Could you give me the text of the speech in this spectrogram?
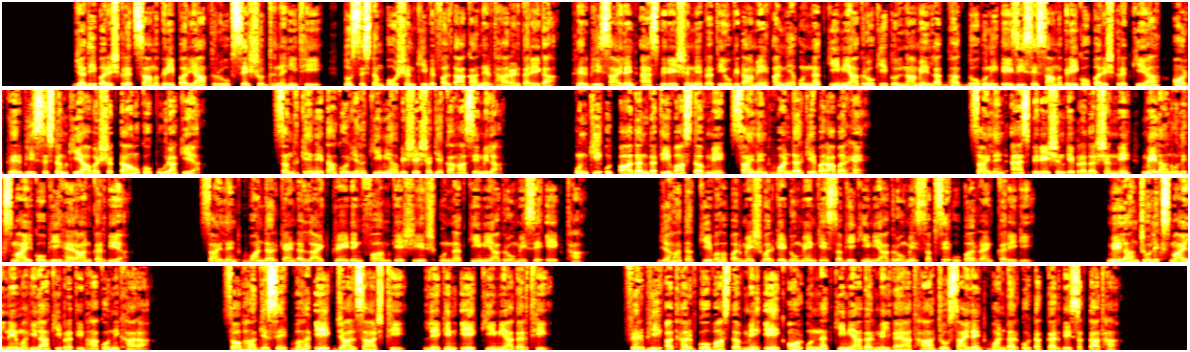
यदि परिष्कृत सामग्री पर्याप्त रूप से शुद्ध नहीं थी तो सिस्टम पोषण की विफलता का निर्धारण करेगा। फिर भी साइलेंट एस्पिरेशन ने प्रतियोगिता में अन्य उन्नत कीमियाग्रों की तुलना में लगभग दोगुनी तेज़ी से सामग्री को परिष्कृत किया और फिर भी सिस्टम की आवश्यकताओं को पूरा किया। संघ के नेता को यह कीमिया विशेषज्ञ कहाँ से मिला? उनकी उत्पादन गति वास्तव में साइलेंट वंडर के बराबर है। साइलेंट एस्पिरेशन के प्रदर्शन ने मेलानोलिक स्माइल को भी हैरान कर दिया। Silent wonder candle light trading firm के शीर्ष उन्नत कीमियाग्रों में से एक था। यहाँ तक कि वह परमेश्वर के डोमेन के सभी कीमियाग्रों में सबसे ऊपर रैंक करेगी। मेलांचोलिक स्माइल ने महिला की प्रतिभा को निखारा। सौभाग्य से वह एक जालसाज थी, लेकिन एक कीमियागर थी। फिर भी अथर्व को वास्तव में एक और उन्नत कीमियागर मिल गया था जो साइलेंट वंडर को टक्कर दे सकता था।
